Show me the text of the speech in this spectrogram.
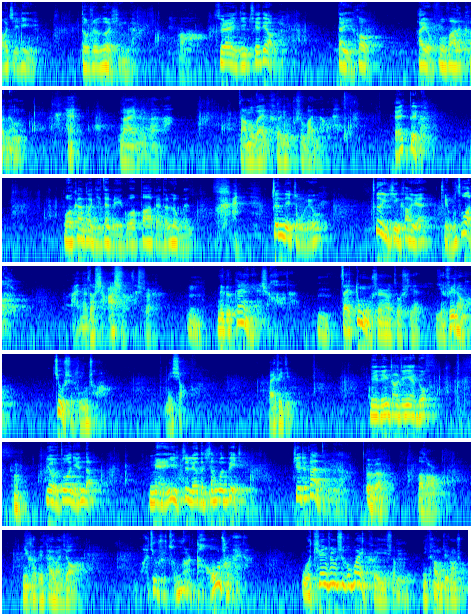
好几例，都是恶性的。啊，虽然已经切掉了，但以后还有复发的可能。那也没办法，咱们外科又不是万能的。哎，对了，我看过你在美国发表的论文，针对肿瘤，特异性抗原挺不错的。哎，那都啥时候的事儿了？嗯，那个概念是好的，嗯，在动物身上做实验也非常好，就是临床没效果，白费劲。你临床经验多，嗯，又有多年的免疫治疗的相关背景，接着干怎么样？不不，老头，你可别开玩笑啊！我就是从那儿逃出来的，我天生是个外科医生。你看我这双手，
